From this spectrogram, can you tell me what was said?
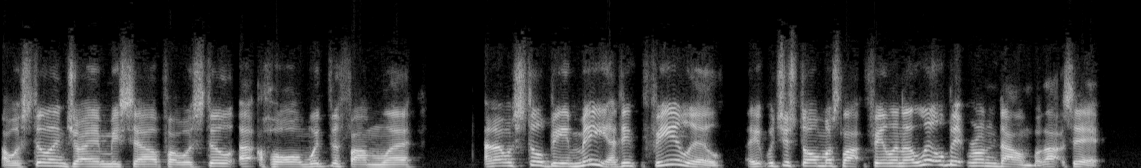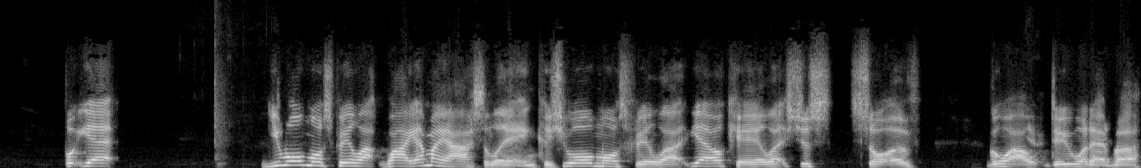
I was still enjoying myself. I was still at home with the family. And I was still being me. I didn't feel ill. It was just almost like feeling a little bit run down, but that's it. But yet, you almost feel like, why am I isolating? Because you almost feel like, yeah, okay, let's just sort of go out, do whatever.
